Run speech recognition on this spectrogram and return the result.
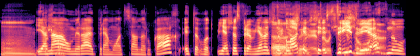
И она умирает прямо у отца на руках. Это вот, я сейчас прям, я начну А, плакать через три, две, одну.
